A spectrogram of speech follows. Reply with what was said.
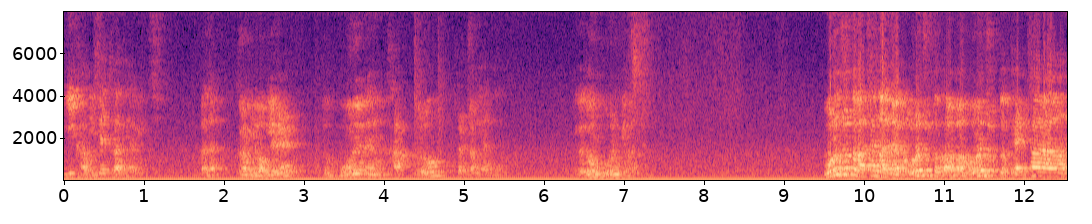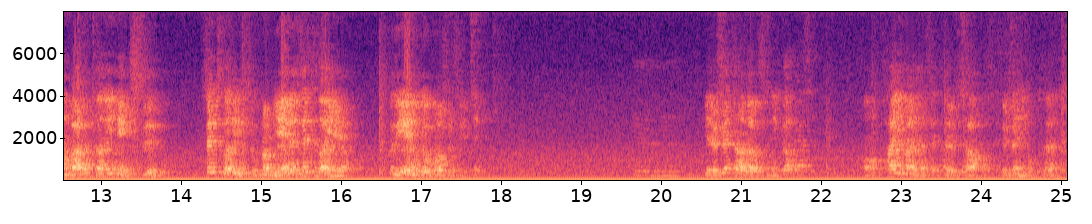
이 각이 세트가 돼야겠지. 맞아? 그럼 여기를 또 모르는 각으로 설정해야 거야. 이거 너무 모르는 게 많죠. 오른쪽도 마찬가지야. 그럼 오른쪽도 봐봐. 오른쪽도 베타랑 맞은편에 있는 x 세트가 돼 있어. 그럼 얘는 세트가 얘야. 근데 얘는 우리가 쓸수 있지? 음, 얘를 세타로 잡았으니까 어 파이 마이너스 세타 이렇게 잡아보세요. 일단 이거부터 해야 돼.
